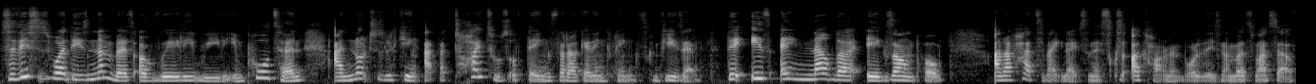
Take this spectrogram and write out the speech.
So this is why these numbers are really, really important and not just looking at the titles of things that are getting things confusing. There is another example and I've had to make notes on this because I can't remember all of these numbers myself.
